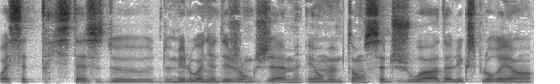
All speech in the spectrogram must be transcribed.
ouais, cette tristesse de, de m'éloigner des gens que j'aime et en même temps cette joie d'aller explorer un,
